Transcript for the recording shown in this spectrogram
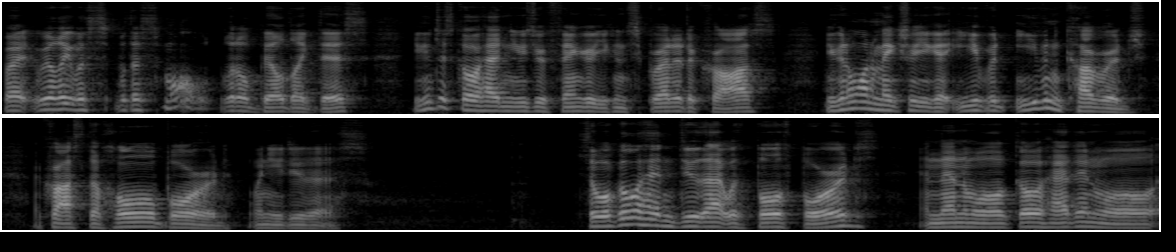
but really with, with a small little build like this, you can just go ahead and use your finger. You can spread it across. You're going to want to make sure you get even, even coverage across the whole board when you do this. So we'll go ahead and do that with both boards and then we'll go ahead and we'll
